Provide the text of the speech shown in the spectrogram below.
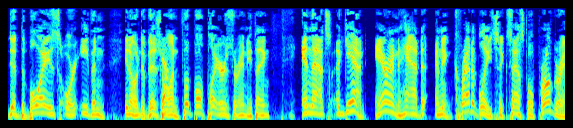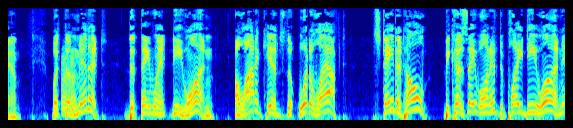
did the boys or even you know Division yeah. One football players or anything. And that's again, Aaron had an incredibly successful program, but mm-hmm. the minute that they went D1, a lot of kids that would have left stayed at home because they wanted to play D1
